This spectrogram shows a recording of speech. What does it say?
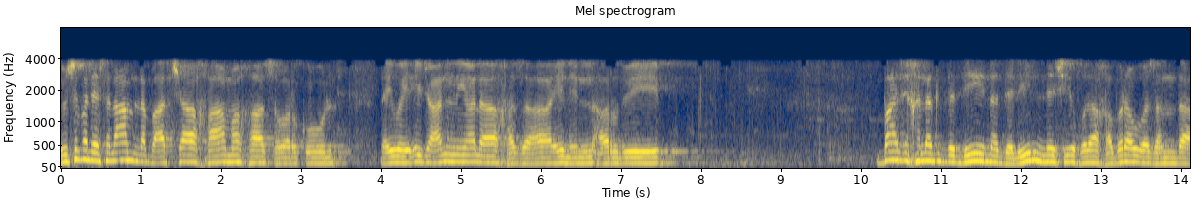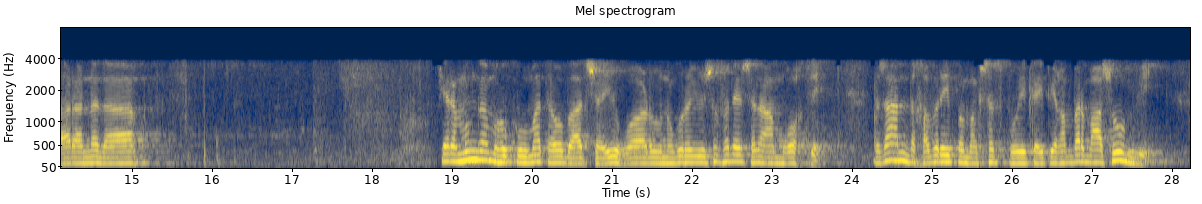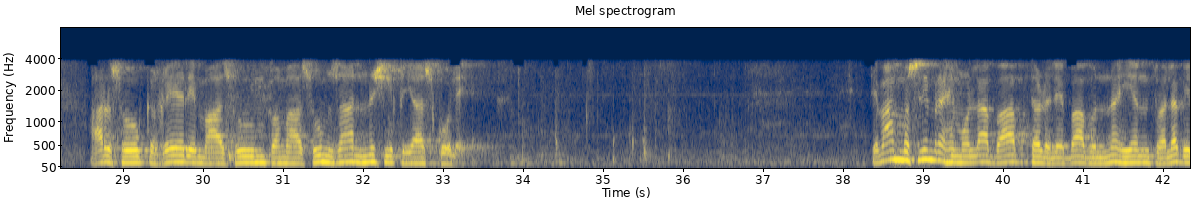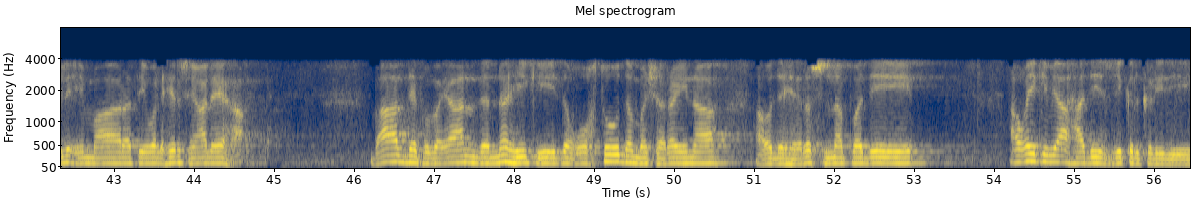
یوسف علی السلام له بادشاہ خامخا سور کول دی وی اجعلنی علی خزائن الارض بعض خلق د دین دلیل نشي خدا خبره وزندار نه دا چر مونږم حکومت او بادشاہي غواړو نو ګره یوسف علی السلام غوښته ځان د خبرې په مقصد پوي کوي پیغمبر معصوم وي هر څوک غیر معصوم په معصوم ځان نشي قیاس کوله امام مسلم رحم الله باب تړلې باب النهي عن طلب الاماره والحرص عليها باب د په بیان د نهي کې د غختو د مشرینا او د حرس نه پدې او غي کې بیا حدیث ذکر کړی دی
